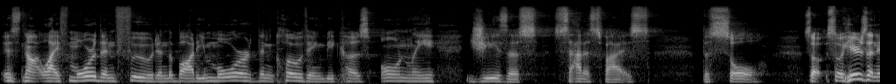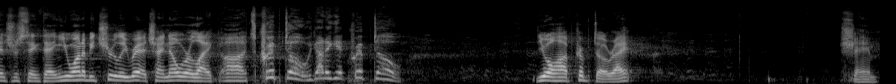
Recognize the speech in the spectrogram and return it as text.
Is not life more than food and the body more than clothing? Because only Jesus satisfies the soul. So, so here's an interesting thing. You want to be truly rich. I know we're like, uh, it's crypto. We got to get crypto. You all have crypto, right? Shame.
